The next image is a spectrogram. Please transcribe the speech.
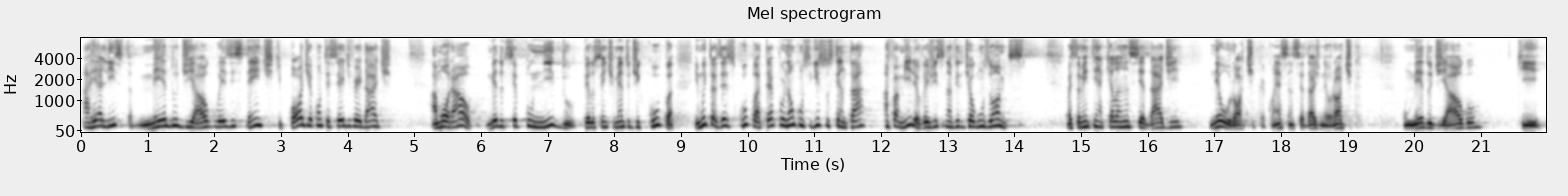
a realista, medo de algo existente, que pode acontecer de verdade. A moral, medo de ser punido pelo sentimento de culpa, e muitas vezes culpa até por não conseguir sustentar a família. Eu vejo isso na vida de alguns homens. Mas também tem aquela ansiedade neurótica. Conhece a ansiedade neurótica? O medo de algo que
